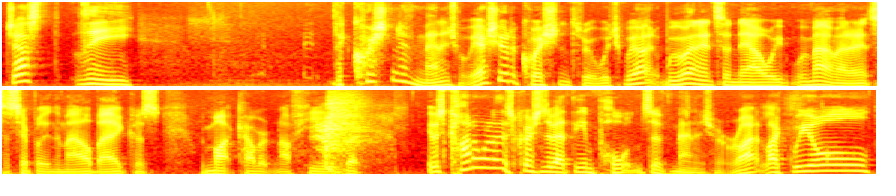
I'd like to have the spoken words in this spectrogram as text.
just the the question of management. We actually had a question through which we won't, we won't answer now. We, we may not answer separately in the mailbag because we might cover it enough here. But it was kind of one of those questions about the importance of management, right? Like we all,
